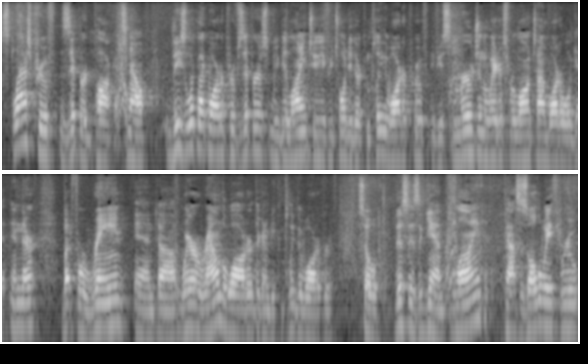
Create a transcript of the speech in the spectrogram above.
Splash proof zippered pockets. Now, these look like waterproof zippers. We'd be lying to you if we told you they're completely waterproof. If you submerge in the waders for a long time, water will get in there. But for rain and uh, wear around the water, they're going to be completely waterproof. So this is, again, lined, passes all the way through,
